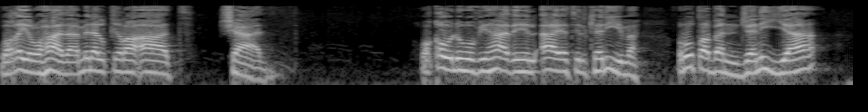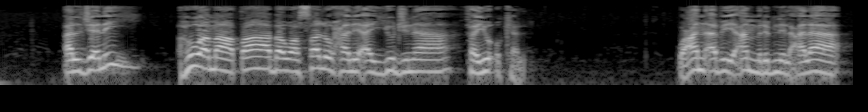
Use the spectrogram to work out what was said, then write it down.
وغير هذا من القراءات شاذ. وقوله في هذه الآية الكريمة رطبا جنيا الجني هو ما طاب وصلح لأن يجنى فيؤكل. وعن أبي عمرو بن العلاء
